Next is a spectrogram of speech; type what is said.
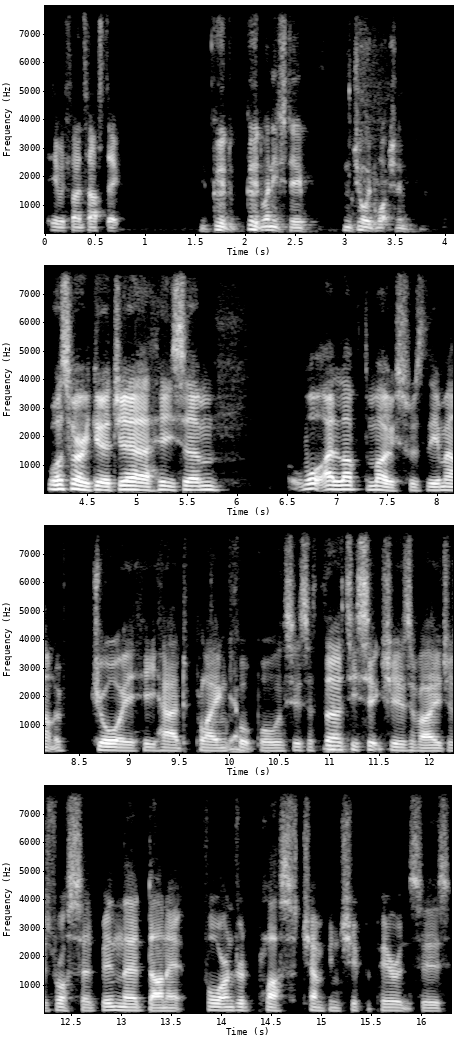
he was fantastic. Good, good. When he Steve? Enjoyed watching him. Was very good. Yeah, he's um. What I loved most was the amount of joy he had playing yeah. football. This is a 36 years of age, as Ross said, been there, done it, 400 plus championship appearances.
